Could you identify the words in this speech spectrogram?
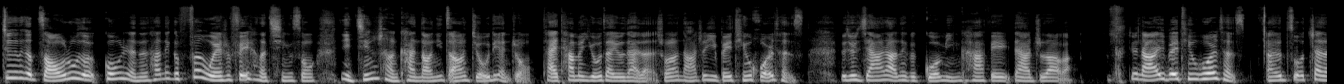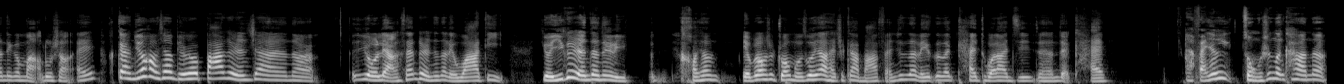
就是那个凿路的工人呢，他那个氛围是非常的轻松。你经常看到，你早上九点钟，他他们悠哉悠哉的，手上拿着一杯 Tim Hortons，就就加拿大那个国民咖啡，大家知道吧？就拿了一杯 Tim Hortons，然后坐站在那个马路上，哎，感觉好像比如说八个人站在那儿，有两三个人在那里挖地，有一个人在那里，好像也不知道是装模作样还是干嘛，反正就在那里在那开拖拉机，在那在开，啊，反正总是能看到那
